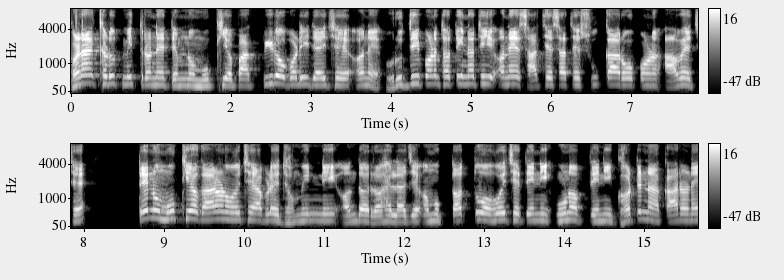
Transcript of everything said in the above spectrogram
ઘણા ખેડૂત મિત્રને તેમનો મુખ્ય પાક પીળો પડી જાય છે અને વૃદ્ધિ પણ થતી નથી અને સાથે સાથે સુકારો પણ આવે છે. તેનું મુખ્ય કારણ હોય છે આપણે જમીનની અંદર રહેલા જે અમુક તત્વો હોય છે તેની ઉણપ, તેની ઘટના કારણે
